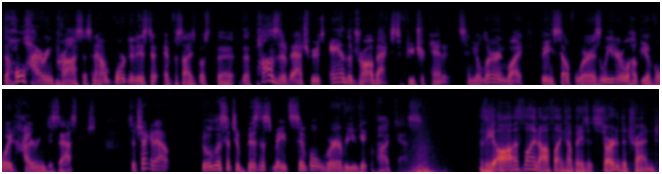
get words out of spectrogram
the whole hiring process and how important it is to emphasize both the, the positive attributes and the drawbacks to future candidates. And you'll learn why being self aware as a leader will help you avoid hiring disasters. So check it out. Go listen to Business Made Simple wherever you get your podcasts. The offline, offline companies that started the trend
